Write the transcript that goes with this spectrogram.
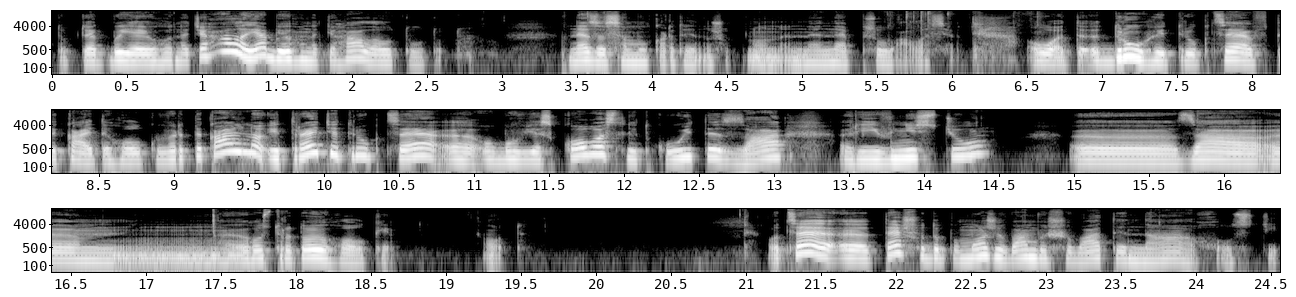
Тобто, якби я його натягала, я б його натягала отут. От. Не за саму картину, щоб ну, не, не, псувалася. От, другий трюк це втикайте голку вертикально. І третій трюк це е, обов'язково слідкуйте за рівністю, е, за ем, гостротою голки. От. Оце е, те, що допоможе вам вишивати на холсті.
